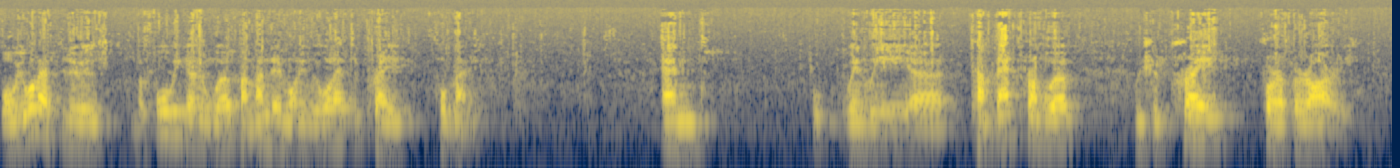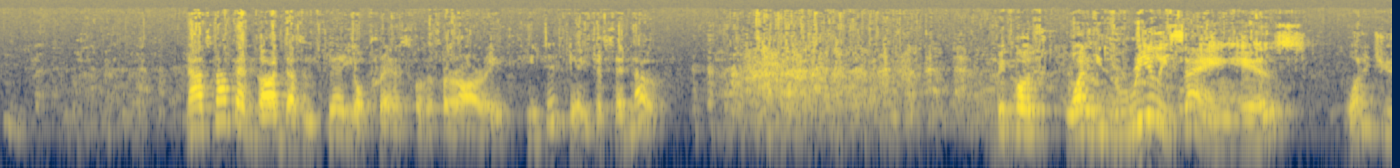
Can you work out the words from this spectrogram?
what we all have to do is, before we go to work on Monday morning, we all have to pray for money. And when we uh, come back from work, we should pray for a Ferrari. Now, it's not that God doesn't hear your prayers for the Ferrari. He did hear, he just said no. because what he's really saying is, what did you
